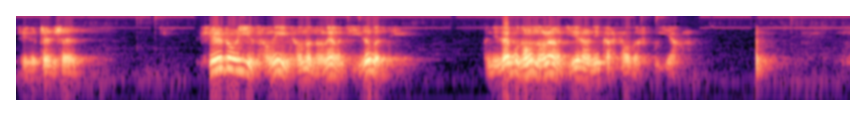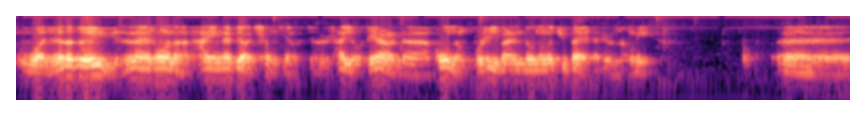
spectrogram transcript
这个真身，其实都是一层一层的能量级的问题。你在不同能量级上，你感受的是不一样的。我觉得对于雨人来说呢，他应该比较庆幸，就是他有这样的功能，不是一般人都能够具备的这种能力。呃，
